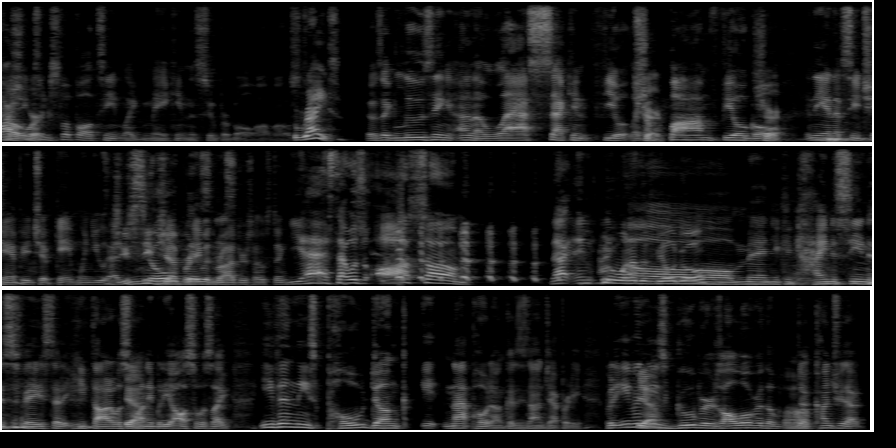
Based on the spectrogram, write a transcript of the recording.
how it Washington football team like making the Super Bowl almost. right? It was like losing on a last second field, like Sure. a bomb field goal Sure. in the NFC Championship game when you had Did you see no Jeopardy with Rodgers hosting? Yes, that was awesome. that and Who wanted the field goal? Oh man, you could kind of see in his face that he thought it was Yeah. funny, but he also was like, even these podunk, it, not podunk because he's on Jeopardy, but even Yeah. Uh-huh. these goobers all over the, the country that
